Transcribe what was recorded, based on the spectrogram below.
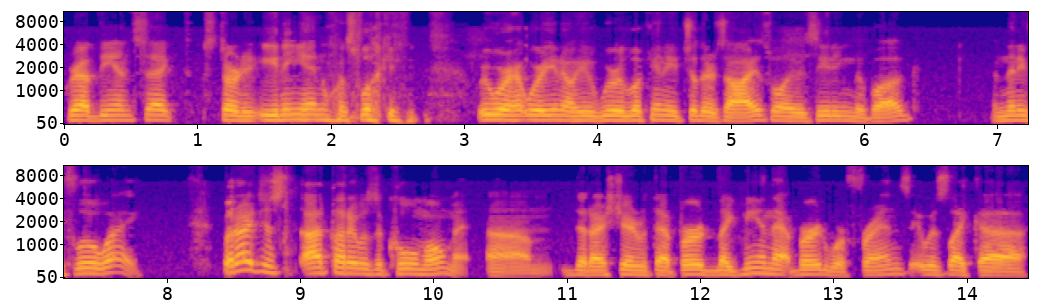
grabbed the insect, started eating it, and was looking. We were, were you know, we were looking at each other's eyes while he was eating the bug, and then he flew away. But I just, I thought it was a cool moment um, that I shared with that bird. Like me and that bird were friends. It was like a,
